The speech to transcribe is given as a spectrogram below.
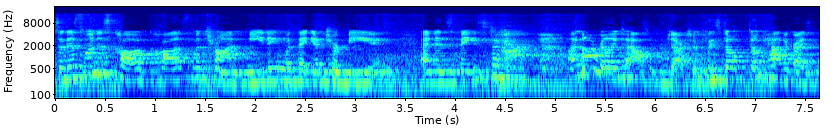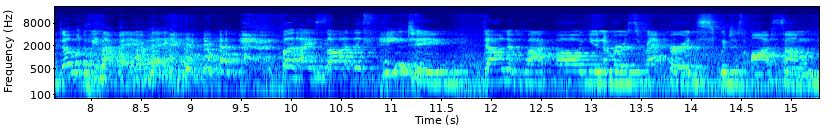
So this one is called Cosmotron, Meeting with the Interbeing. And it's based on, I'm not really into astral projection. Please don't, don't categorize me. Don't look at me that way, okay? but I saw this painting down at Blackball Universe Records, which is awesome,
